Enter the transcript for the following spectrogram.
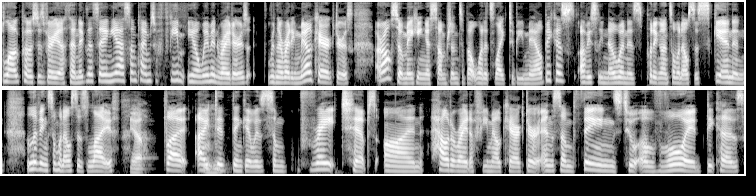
blog post is very authentic that's saying yeah sometimes fem- you know women writers when they're writing male characters are also making assumptions about what it's like to be male because obviously no one is putting on someone else's skin and living someone else's life yeah but I mm-hmm. did think it was some great tips on how to write a female character and some things to avoid because,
